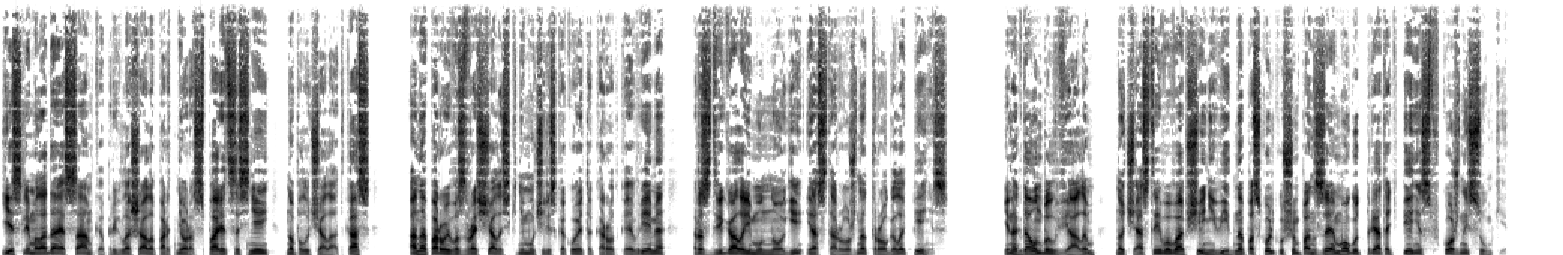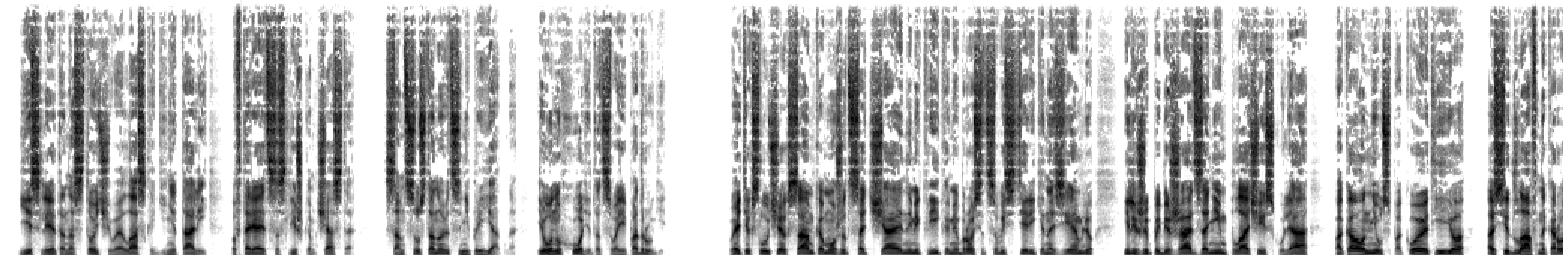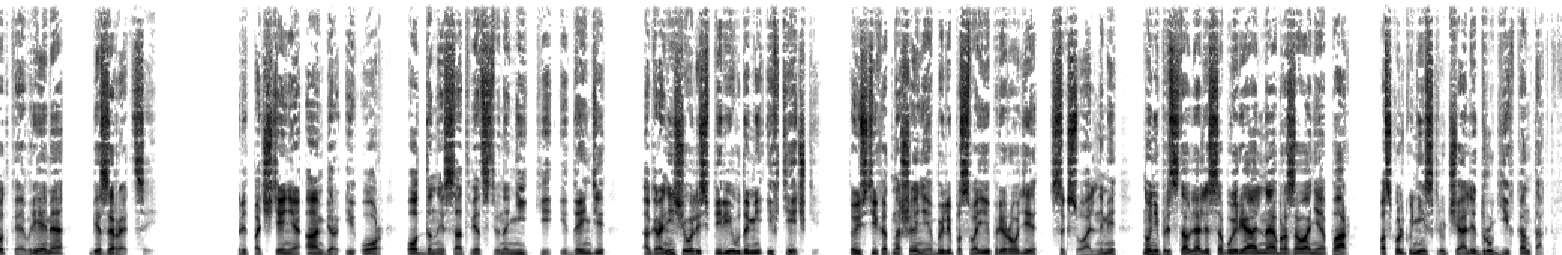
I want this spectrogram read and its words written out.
Если молодая самка приглашала партнера спариться с ней, но получала отказ, она порой возвращалась к нему через какое-то короткое время, раздвигала ему ноги и осторожно трогала пенис. Иногда он был вялым, но часто его вообще не видно, поскольку шимпанзе могут прятать пенис в кожной сумке. Если эта настойчивая ласка гениталий повторяется слишком часто, самцу становится неприятно, и он уходит от своей подруги. В этих случаях самка может с отчаянными криками броситься в истерике на землю или же побежать за ним, плача и скуля, пока он не успокоит ее, оседлав на короткое время без эрекции. Предпочтения Амбер и Ор, отданные соответственно Никки и Дэнди, ограничивались периодами их течки, то есть их отношения были по своей природе сексуальными, но не представляли собой реальное образование пар, поскольку не исключали других контактов.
